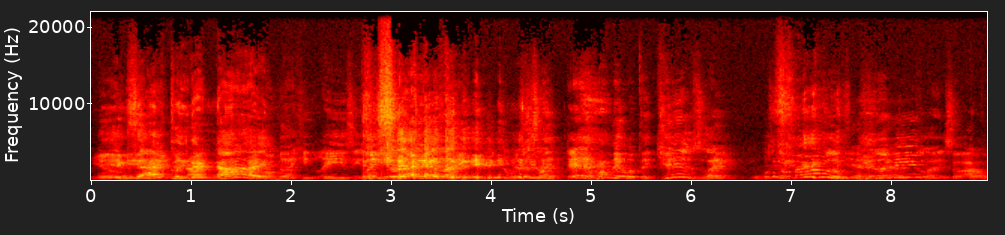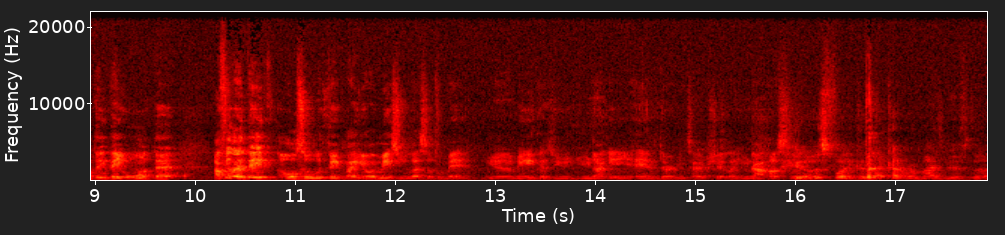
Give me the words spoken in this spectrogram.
You know what I mean? exactly, Like, they're not. They're gonna be like he lazy, like you know what I mean? Exactly. Like it's like damn, I'm here with the kids. Like what's the problem? Yeah, you know what I mean? Like so, I don't think they want that. I feel like they also would think like yo, it makes you less of a man. You know what I mean? Because you you're not getting your hands dirty type shit. Like you're not hustling. You know, it's funny because that kind of reminds me of the.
